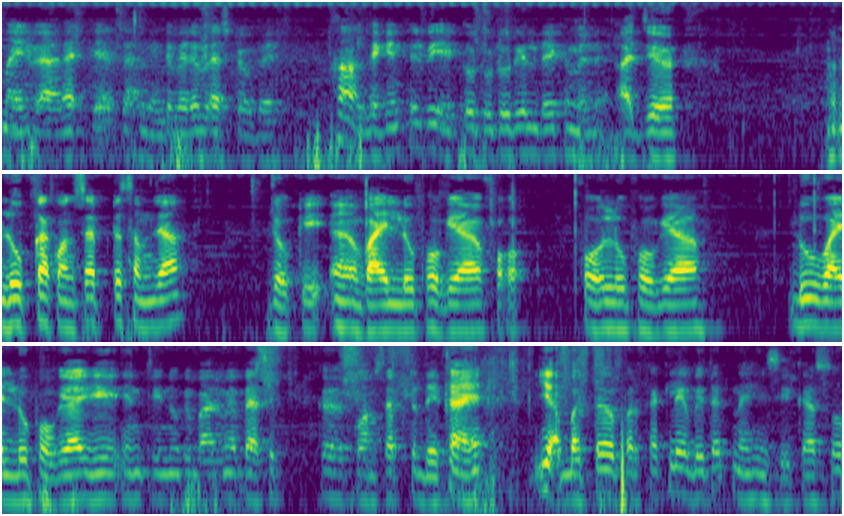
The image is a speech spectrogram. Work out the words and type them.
माइंड में आ रहा है कि चार घंटे मेरे वेस्ट हो गए। हाँ लेकिन फिर भी एक तो ट्यूटोरियल देखे मैंने। आज लूप का कॉन्सेप्ट समझा, जो कि वाइल्ड लूप हो गया फोर लूप हो गया डू वाइल्ड लूप हो गया, ये इन तीनों के बारे में बेसिक कॉन्सेप्ट देखा है। या बट परफेक्टली अभी तक नहीं सीखा सो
